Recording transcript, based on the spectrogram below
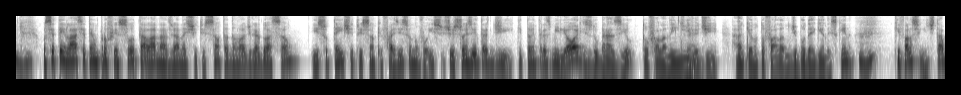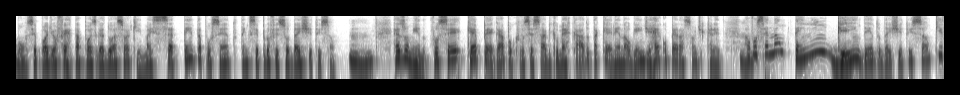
Uhum. Você tem lá, você tem um professor, tá lá na, já na instituição, tá dando aula de graduação. Isso tem instituição que faz isso, eu não vou. Instituições entre, de, que estão entre as melhores do Brasil, estou falando em Sim. nível de ranking, eu não estou falando de bodeguinha da esquina. Uhum que fala o seguinte: tá bom, você pode ofertar pós-graduação aqui, mas 70% tem que ser professor da instituição. Uhum. Resumindo, você quer pegar, porque você sabe que o mercado está querendo alguém de recuperação de crédito. Uhum. Mas você não tem ninguém dentro da instituição que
